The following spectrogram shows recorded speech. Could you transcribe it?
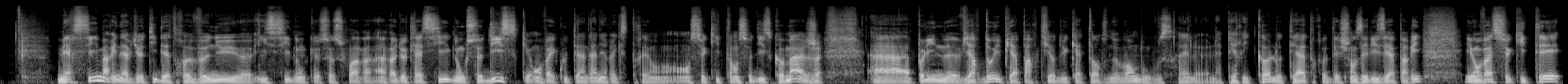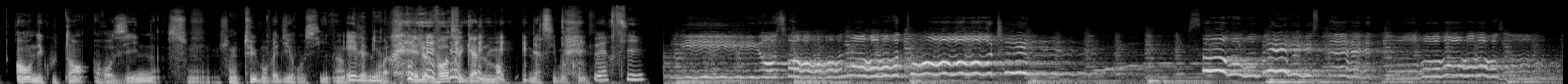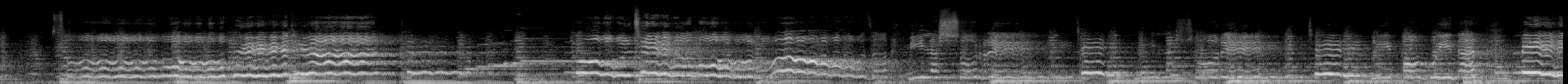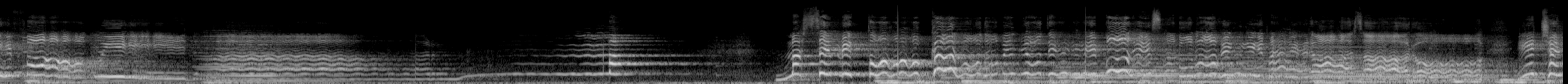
Merci Marina Viotti d'être venue euh, ici donc ce soir à Radio Classique. Donc ce disque, on va écouter un dernier extrait en, se quittant, ce disque hommage à Pauline Viardot. Et puis à partir du 14 novembre, donc vous serez la Péricole au théâtre des Champs-Élysées à Paris. Et on va se quitter en écoutant Rosine, son, tube, on va dire aussi. Hein. Et le mien. Et le vôtre également. Merci beaucoup. Merci. Son rispettosa, sono obbediente, dolce amorosa, mi lascio reggere, mi lascio reggere, mi fa guidar, mi c'è il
